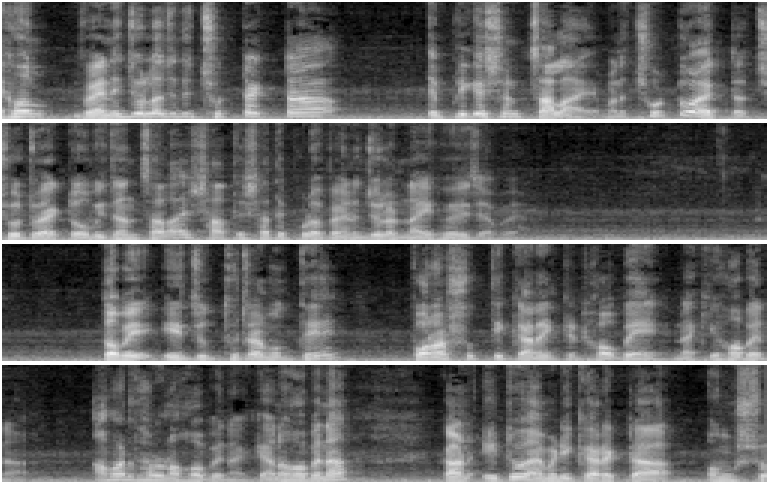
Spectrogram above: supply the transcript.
এখন ভেনেজুয়েলা যদি ছোট্ট একটা অ্যাপ্লিকেশন চালায় মানে ছোট একটা ছোট একটা অভিযান চালায়, সাথে সাথে পুরো ভেনেজুয়েলা নাই হয়ে যাবে। তবে এই যুদ্ধটার মধ্যে পরাশক্তি কানেক্টেড হবে নাকি হবে না? আমার ধারণা হবে না। কেন হবে না? কারণ এটাও আমেরিকার একটা অংশ।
